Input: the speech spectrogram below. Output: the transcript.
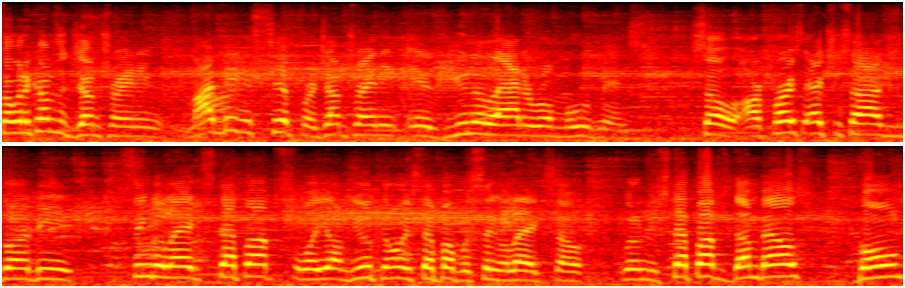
So when it comes to jump training, my biggest tip for jump training is unilateral movements. So our first exercise is going to be single leg step ups. Well, you, you can only step up with single legs. So we're going to do step ups, dumbbells, boom.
